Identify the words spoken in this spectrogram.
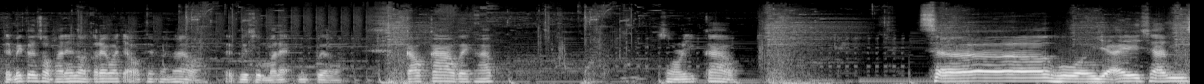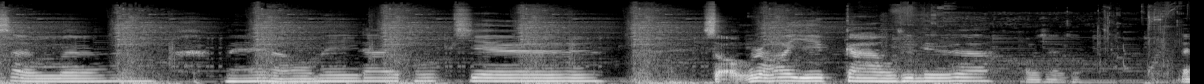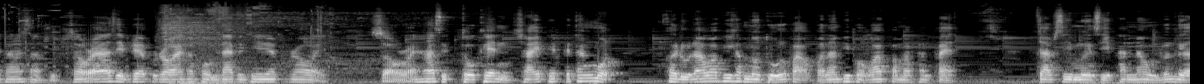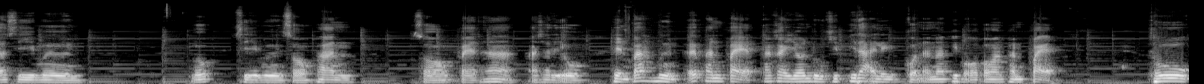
แต่ไม่เกินสองพันแน่นอนตอนแรกว่าจะเอาแค่พันห้าวะแต่คือสุ่มมาแล้วมันเปลืองว่ะเก้าเก้าไปครับสองร้อยยี่สิบเก้า เธอห่วงใยฉันเสมอ แม้เราไม่ได้พบเจอสองร้อยยี่สิบเก้าที่เหลือเอาไม่ใช่ไม่ใช่ได้ครั้งละสามสิบสองร้อยห้าสิบเรียบร้อยครับผมได้เป็นที่เรียบร้อยสองร้อยห้าสิบโทเค็นใช้เพชรไปทั้งหมดคอยดูนะว่าพี่คำนวณถูกหรือเปล่าตอนนั้นพี่บอกว่าประมาณพันแปดจากสี่หมื่นสี่พันนะผมลดเหลือสี่หมื่นลบ สี่หมื่นสองพันสองแปดห้าอาชาริโอ เห็นปะหมื่นเอ้ยพันแปดถ้าใครย้อนดูคลิปพี่ได้เลยก่อนนั้นนะพี่บอกว่าประมาณพันแปดถูก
